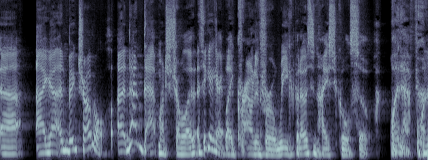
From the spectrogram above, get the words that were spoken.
uh, I got in big trouble. Uh, not that much trouble. I think I got like grounded for a week, but I was in high school, so whatever. One,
